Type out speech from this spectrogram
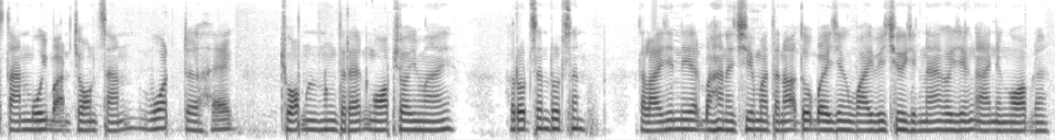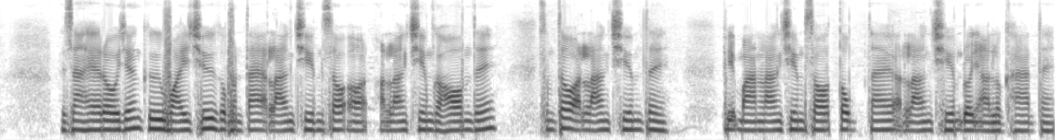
ស្តានមួយបាទចនសាន់ what the heck ជាប់ក្នុង turret ងាប់ចុយម៉ាយរត់សិនរត់សិនកន្លែងនេះបានអាជាមតនៈទោះបីយើងវាយវាឈឺយ៉ាងណាក៏យើងអាចនឹងងាប់ដែរដោយសារ hero យើងគឺវាយឈឺក៏ប៉ុន្តែអត់ឡើងឈាមសអត់ឡើងឈាមក្រហមទេសំតោអត់ឡើងឈាមទេវាបានឡើងឈាមសទប់តែអត់ឡើងឈាមដូចអាលូខាតទេឥ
